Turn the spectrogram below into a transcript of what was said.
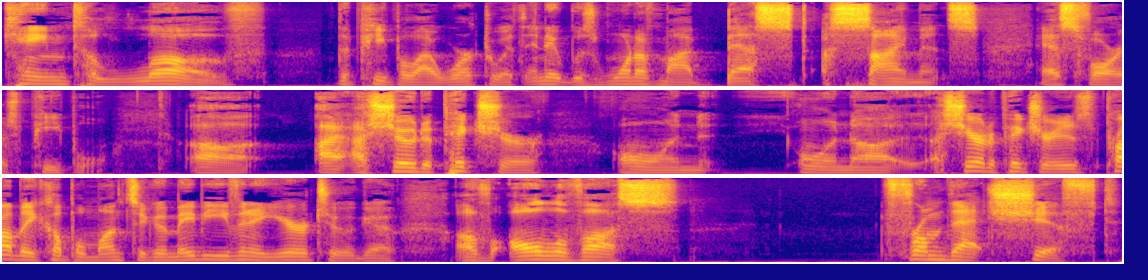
came to love the people I worked with. And it was one of my best assignments as far as people. Uh, I, I, showed a picture on. On, uh, I shared a picture. It was probably a couple months ago, maybe even a year or two ago, of all of us from that shift,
